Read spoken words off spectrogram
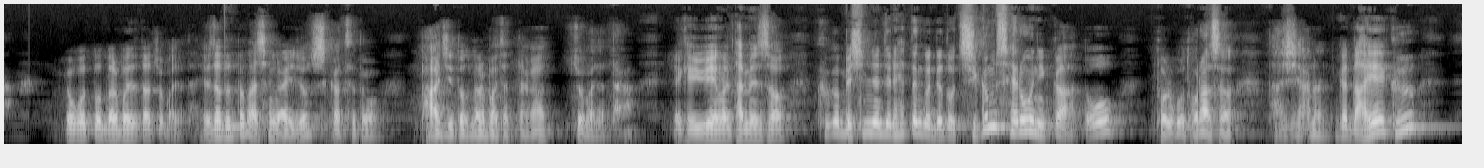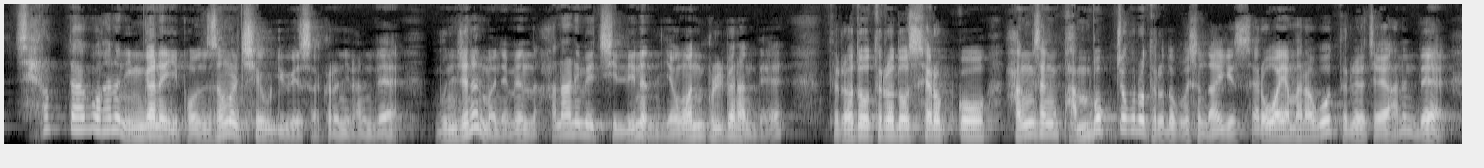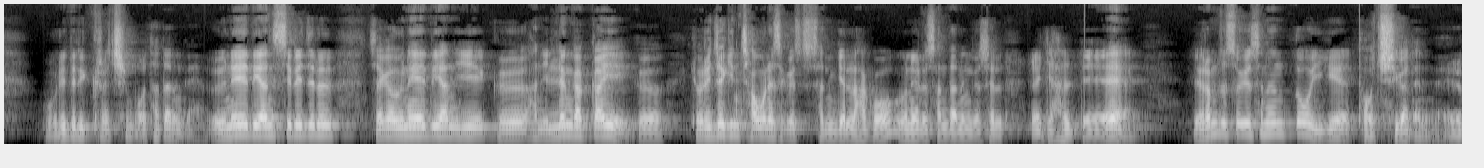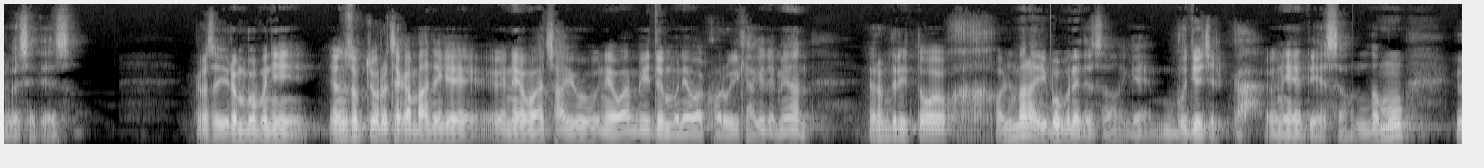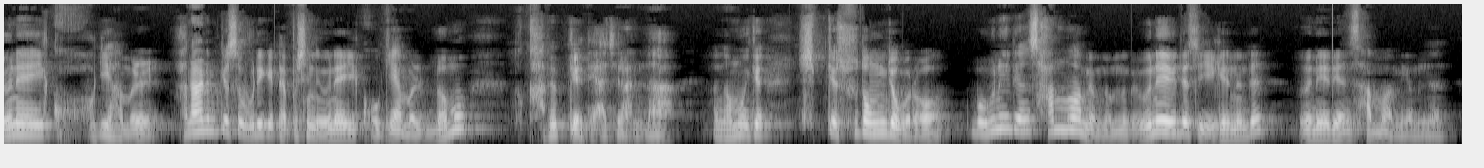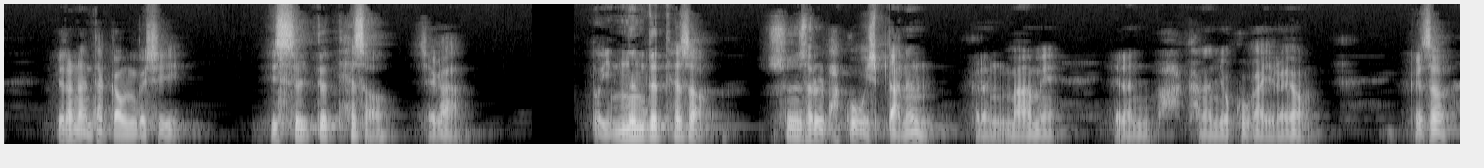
요것도 넓어졌다 좁아졌다. 여자들도 마찬가지죠. 스커트도 바지도 넓어졌다가 좁아졌다가 이렇게 유행을 타면서 그거 몇 십 년 전에 했던 건데도 지금 새로우니까 또 돌고 돌아서 다시 하는. 그러니까 나의 그 새롭다고 하는 인간의 이 본성을 채우기 위해서 그런 일을 하는데 문제는 뭐냐면 하나님의 진리는 영원 불변한데 들어도 들어도 새롭고 항상 반복적으로 들어도 그것은 나에게 새로워야만 하고 들어져야 하는데 우리들이 그렇지 못하다는 거예요. 은혜에 대한 시리즈를 제가 은혜에 대한 이 그 한 1년 가까이 그 교리적인 차원에서 그 전개를 하고 은혜로 산다는 것을 이렇게 할때 여러분들 속에서는 또 이게 도취가 되는 거예요. 이런 것에 대해서. 그래서 이런 부분이 연속적으로 제가 만약에 은혜와 자유, 은혜와 믿음, 은혜와 거룩 이렇게 하게 되면 여러분들이 또 얼마나 이 부분에 대해서 이게 무뎌질까 은혜에 대해서 너무 은혜의 고귀함을 하나님께서 우리에게 베푸신 은혜의 고귀함을 너무 가볍게 대하지 않나. 너무 이게 쉽게 수동적으로 뭐 은혜에 대한 사무함이 없는 거예요. 은혜에 대해서 얘기했는데 은혜에 대한 사무함이 없는. 이런 안타까운 것이 있을 듯해서 제가 또 있는 듯해서 순서를 바꾸고 싶다는 그런 마음에 이런 강한 욕구가 이래요. 그래서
